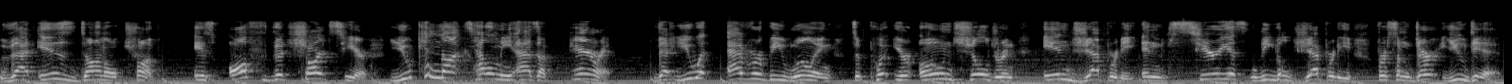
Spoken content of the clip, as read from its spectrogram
that is Donald Trump is off the charts here. You cannot tell me as a parent that you would ever be willing to put your own children in jeopardy, in serious legal jeopardy for some dirt you did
